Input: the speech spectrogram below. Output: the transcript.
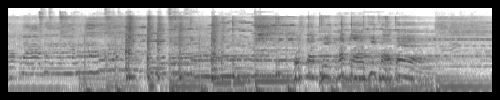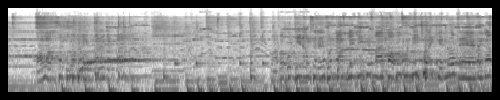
บอกลาผลงานเพลงฮักลาที่ผาแต้ขอลำสักช่วงเพลงก็แล้วกันครับขอบพระคุณที่นำเสนอผลงานเพลงนี้ขึ้นมา ขอบพระคุณที่ช่วยเขียนรถแห่นะครับ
